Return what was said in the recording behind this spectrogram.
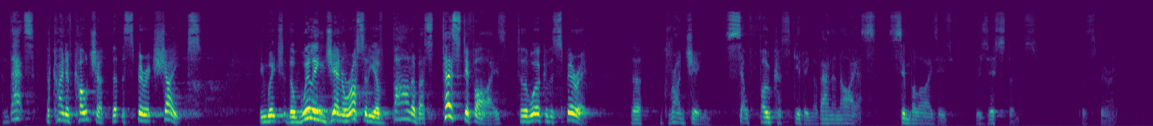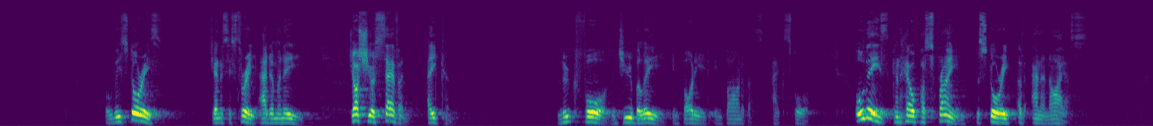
And that's the kind of culture that the Spirit shapes, in which the willing generosity of Barnabas testifies to the work of the Spirit, the grudging self focused giving of Ananias symbolizes resistance to the Spirit. All these stories Genesis 3, Adam and Eve, Joshua 7, Achan, Luke 4, the Jubilee embodied in Barnabas, Acts 4. All these can help us frame the story of Ananias.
